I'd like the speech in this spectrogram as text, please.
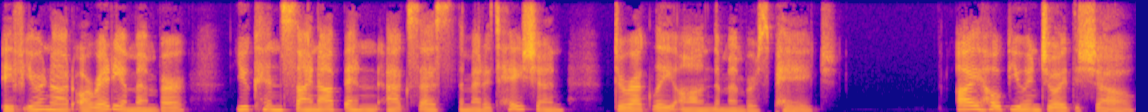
If you're not already a member, you can sign up and access the meditation directly on the members page. I hope you enjoyed the show.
